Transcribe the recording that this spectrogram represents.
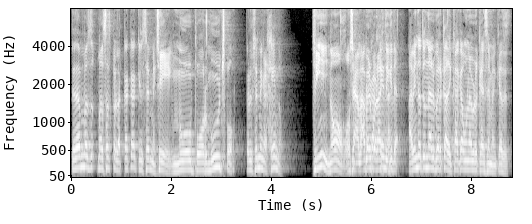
Te da más, más asco la caca que el semen. Sí, mu- por mucho. Pero el semen ajeno. Sí, no. O sea, La a ver, por actividad. Aviéntate una alberca de caca o una alberca de semen. ¿Qué haces?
